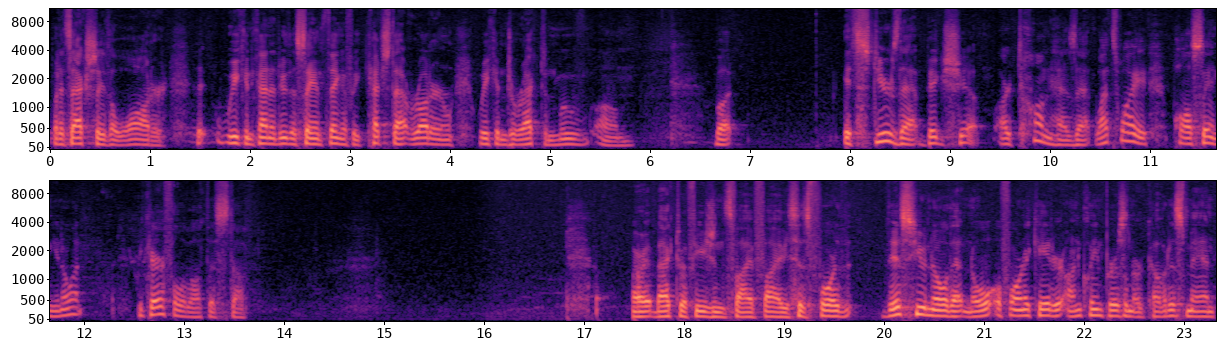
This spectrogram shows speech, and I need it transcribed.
but it's actually the water. We can kind of do the same thing if we catch that rudder, we can direct and move. Um, but it steers that big ship. Our tongue has that. That's why Paul's saying, you know what? Be careful about this stuff. All right, back to Ephesians 5 5. He says, For This you know that no fornicator, unclean person, or covetous man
